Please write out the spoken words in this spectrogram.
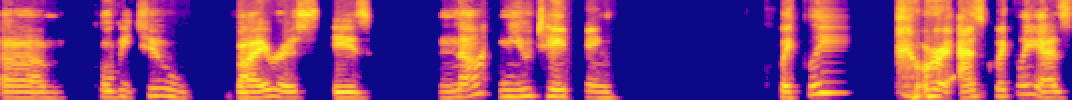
um, CoV-2 virus is not mutating quickly or as quickly as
